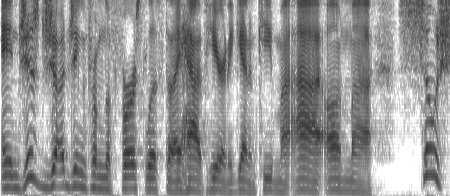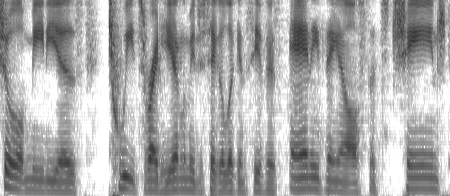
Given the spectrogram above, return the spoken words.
And just judging from the first list that I have here, and again, I'm keeping my eye on my social medias tweets right here. Let me just take a look and see if there's anything else that's changed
